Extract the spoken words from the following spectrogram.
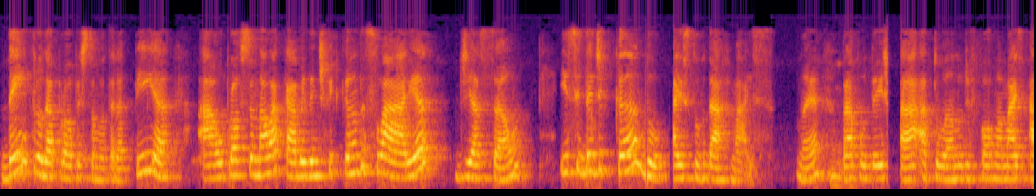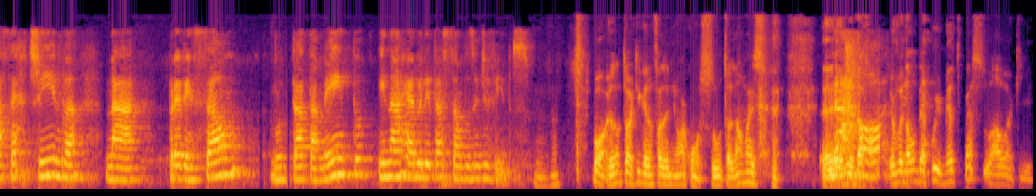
dentro da própria estomoterapia, o profissional acaba identificando a sua área de ação e se dedicando a estudar mais, né? Uhum. Para poder estar atuando de forma mais assertiva na prevenção, no tratamento e na reabilitação dos indivíduos. Uhum. Bom, eu não estou aqui querendo fazer nenhuma consulta, não, mas é, eu, vou dar, eu, vou dar, um depoimento pessoal aqui.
